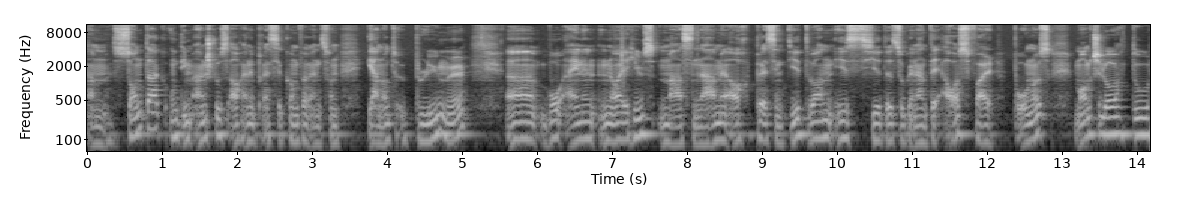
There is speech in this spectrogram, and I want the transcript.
am Sonntag und im Anschluss auch eine Pressekonferenz von Gernot Blümel, äh, wo eine neue Hilfsmaßnahme auch präsentiert worden ist. Hier der sogenannte Ausfall Bonus. Momcelo, du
